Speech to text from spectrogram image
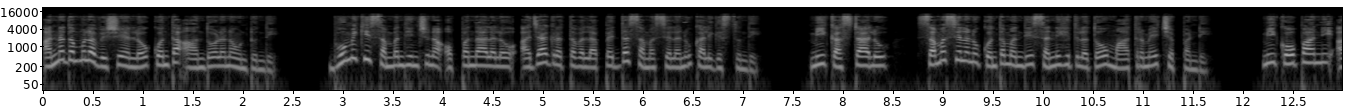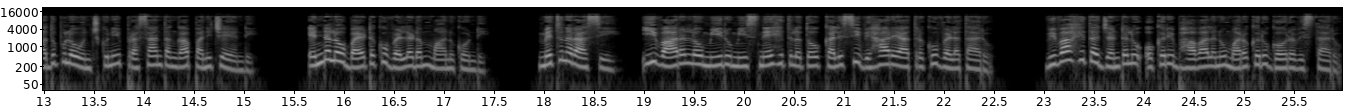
అన్నదమ్ముల విషయంలో కొంత ఆందోళన ఉంటుంది. భూమికి సంబంధించిన ఒప్పందాలలో అజాగ్రత్త వల్ల పెద్ద సమస్యలను కలిగిస్తుంది. మీ కష్టాలు సమస్యలను కొంతమంది సన్నిహితులతో మాత్రమే చెప్పండి. మీ కోపాన్ని అదుపులో ఉంచుకుని ప్రశాంతంగా పనిచేయండి. ఎండలో బయటకు వెళ్ళడం మానుకోండి. మిథునరాశి ఈ వారంలో మీరు మీ స్నేహితులతో కలిసి విహారయాత్రకు వెళతారు. వివాహిత జంటలు ఒకరి భావాలను మరొకరు గౌరవిస్తారు.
